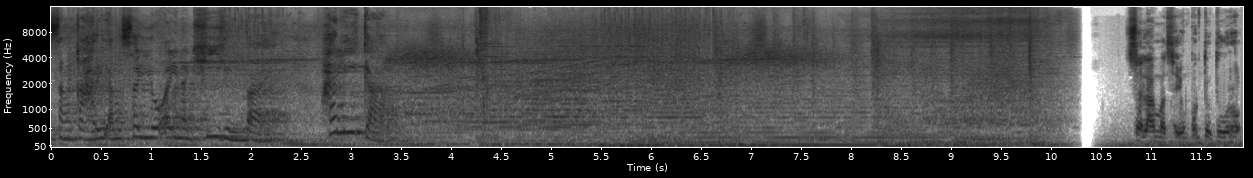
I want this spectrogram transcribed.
Isang kahariang sa iyo ay naghihintay. Halika! Salamat sa iyong pagtuturo.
